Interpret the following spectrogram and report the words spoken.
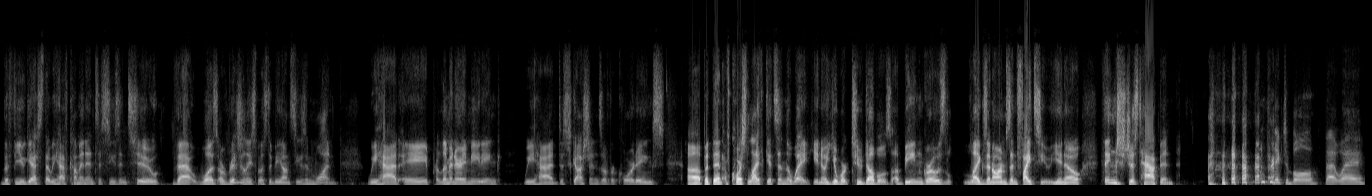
the few guests that we have coming into season two that was originally supposed to be on season one. We had a preliminary meeting, we had discussions of recordings, uh, but then, of course, life gets in the way. You know, you work two doubles, a bean grows legs and arms and fights you. You know, things just happen. Unpredictable that way.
